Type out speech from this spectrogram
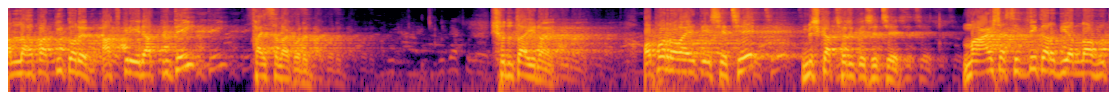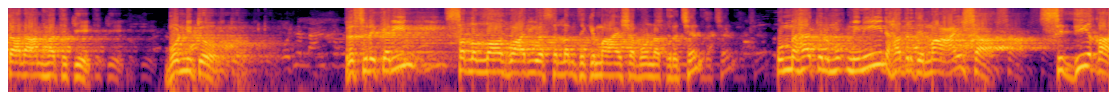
আল্লাহ পাক কি করেন? আজকের এই রাত্রিতেই ফয়সালা করেন। শুধু তাই নয়, অপর রাওয়ায়াতে এসেছে, মিশকাত শরীফ এসেছে। মা আয়েশা সিদ্দিকা রাদিয়াল্লাহু তাআলা আনহা থেকে বর্ণিত রসুল করিম সাল্লাল্লাহু আলাইহি ওয়াসাল্লাম থেকে মা আয়েশা বর্ণনা করেছেন, উম্মাহাতুল মুমিনিন হযরতে মা আয়েশা সিদ্দিকা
